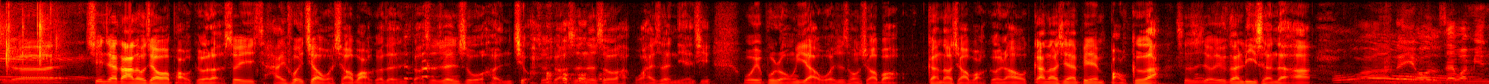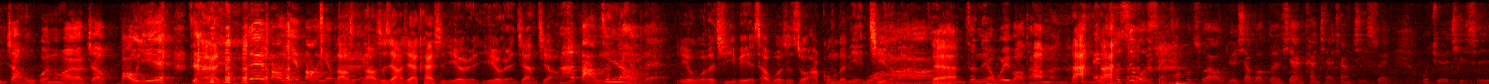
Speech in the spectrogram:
这个现在大家都叫我宝哥了，所以还会叫我小宝哥的人，表示认识我很久，就表示那时候我还是很年轻。我也不容易啊，我是从小宝。干到小宝哥，然后干到现在变成宝哥啊，这是有一段历程的啊。哇，那以后在外面江湖混的话，要叫宝爷这样。对，宝爷，宝爷。老实老实讲，现在开始也有人也有人这样叫。叫宝爷，对不对？因为我的级别也差不多是做阿公的年纪了嘛。对啊。真的要喂饱他们了。哎，可是我实在看不出来，我觉得小宝哥现在看起来像几岁？我觉得其实。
